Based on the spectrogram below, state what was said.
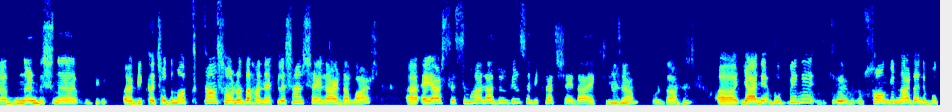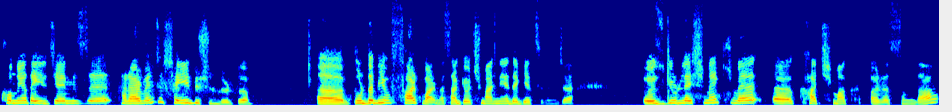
E, bunların dışına e, birkaç adım attıktan sonra daha netleşen şeyler de var. E, eğer sesim hala düzgünse birkaç şey daha ekleyeceğim Hı-hı. burada. Hı-hı. Yani bu beni son günlerde hani bu konuya değileceğimizi karar verince şeyi düşündürdü. Burada bir fark var mesela göçmenliğe de getirince. Özgürleşmek ve e, kaçmak arasında.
